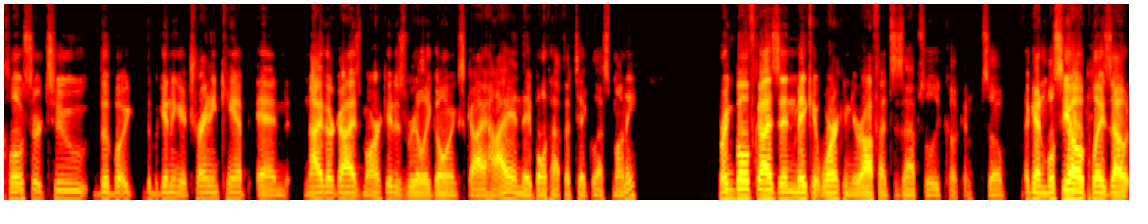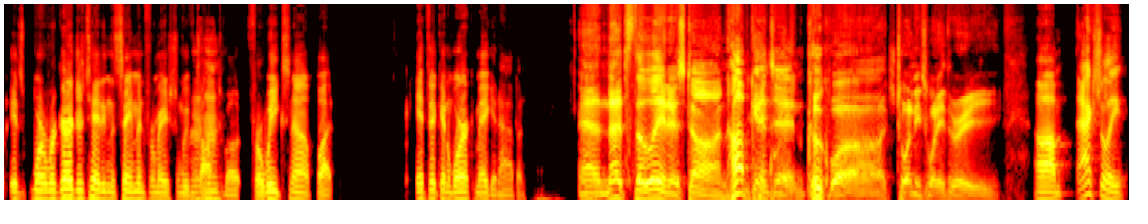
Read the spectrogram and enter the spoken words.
closer to the the beginning of training camp and neither guy's market is really going sky high and they both have to take less money bring both guys in make it work and your offense is absolutely cooking. So again we'll see how it plays out. It's we're regurgitating the same information we've talked mm-hmm. about for weeks now but if it can work make it happen And that's the latest on Hopkins and Cook Watch 2023. Um, actually,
